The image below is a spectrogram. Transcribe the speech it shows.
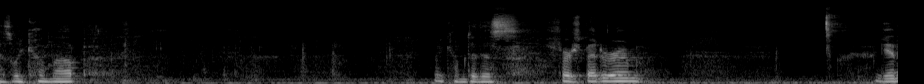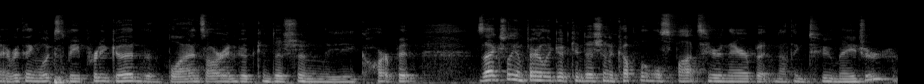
As we come up, we come to this first bedroom. Again, everything looks to be pretty good. The blinds are in good condition. The carpet is actually in fairly good condition. A couple little spots here and there, but nothing too major.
